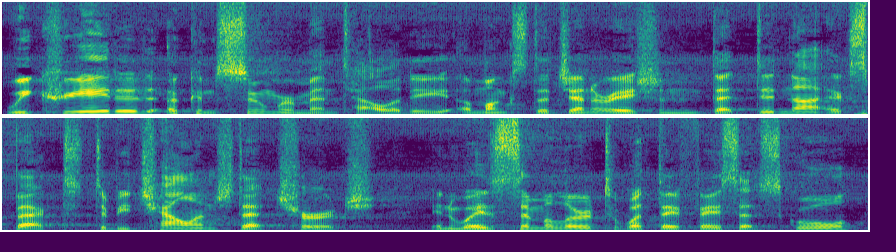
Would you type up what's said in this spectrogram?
We created a consumer mentality amongst a generation that did not expect to be challenged at church in ways similar to what they face at school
